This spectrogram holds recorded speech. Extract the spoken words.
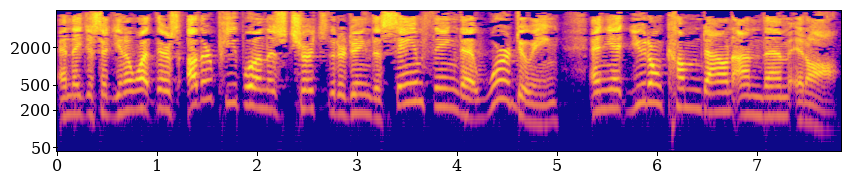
and they just said, you know what, there's other people in this church that are doing the same thing that we're doing, and yet you don't come down on them at all.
